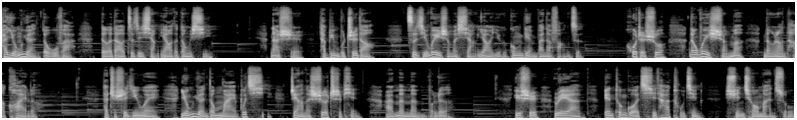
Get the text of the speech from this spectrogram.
他永远都无法得到自己想要的东西。那时他并不知道自己为什么想要一个宫殿般的房子，或者说那为什么能让他快乐。他只是因为永远都买不起这样的奢侈品而闷闷不乐。于是瑞安便通过其他途径寻求满足。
